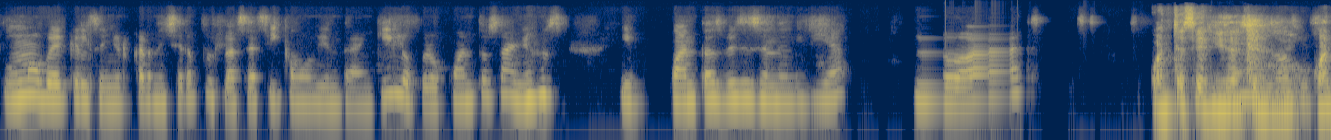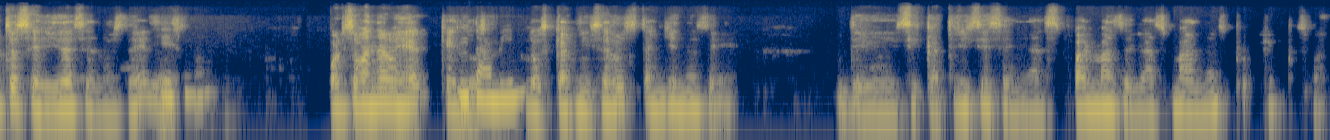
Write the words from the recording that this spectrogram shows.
uno ve que el señor carnicero pues lo hace así como bien tranquilo, pero ¿cuántos años y cuántas veces en el día lo hace? ¿Cuántas heridas en los, cuántas heridas en los dedos? Por eso van a ver que los, carniceros están llenos de, cicatrices en las palmas de las manos, porque pues bueno,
